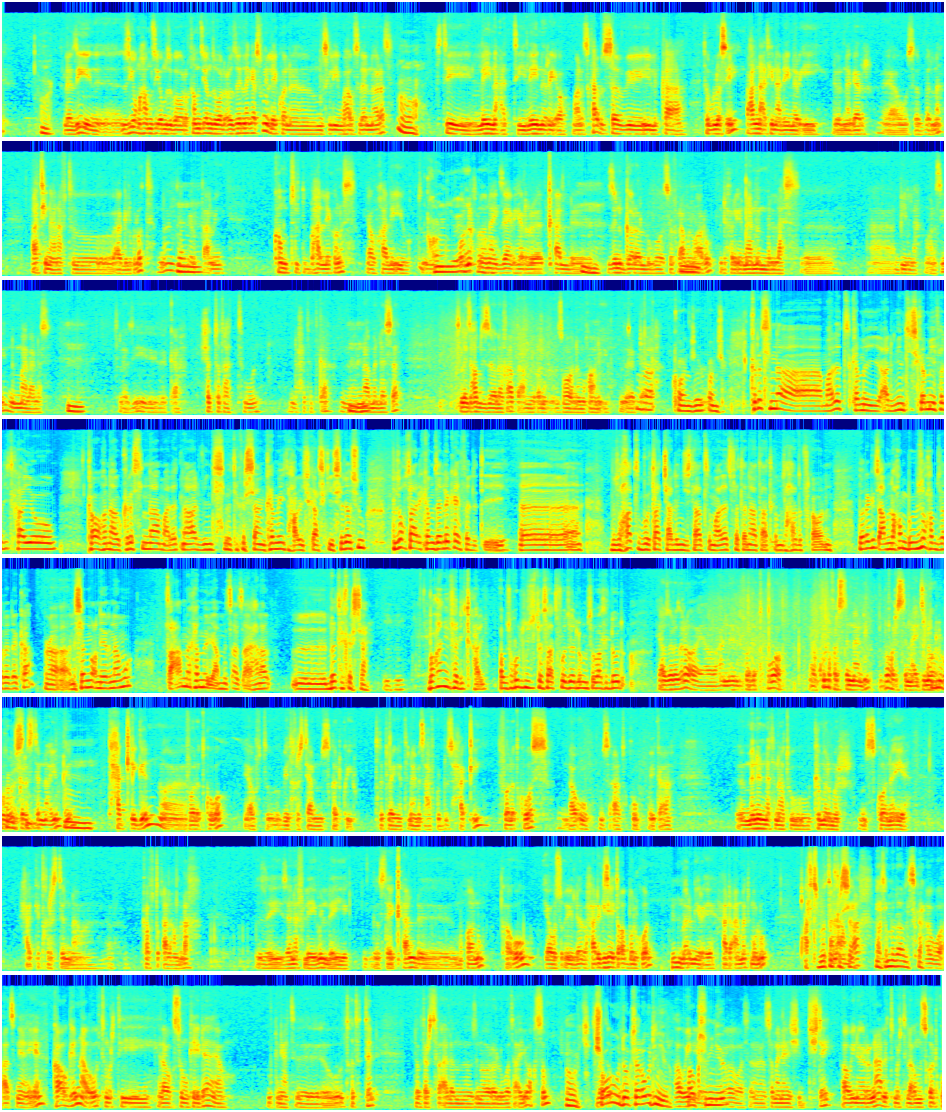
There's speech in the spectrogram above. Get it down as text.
ስለዚ እዚኦም ሃምዚኦም ዝገብሩ ከምዚኦም ዝበልዑ ዝብል ነገር ስዊል ዘይኮነ ምስሊ ይወሃብ ስለ ዝነበረስ እስቲ ለይንኣቲ ለይንሪኦ ማለት ካብ ሰብ ኢልካ ትብሎ ስዒ ባዕልና ኣቲና ለይንርኢ ዝብል ነገር ያው ሰብ በልና ኣቲና ናብቲ ኣገልግሎት እና እግዚኣብሔር ብጣዕሚ ኮምት ልትበሃል ለይኮነስ ያው ብካሊእ እዩ እቲ ቆኑዕ ናይ እግዚኣብሄር ቃል ዝንገረሉ ስፍራ ምንባሩ ብድሕሪኡ ናይ ምምላስ ኣቢልና ማለት ንመላለስ ስለዚ በቃ ሕቶታት እውን እንዳሕተትካ እናመለሰ ስለዚ ከምዚ ዝበለ ከዓ ብጣዕሚ ቅኑዕ ዝኾነ ምዃኑ እዩ ዘረዳእካ ቆንጆ ቆንጆ ክርስትና ማለት ከመይ ኣድቨንቲስ ከመይ ፈሊጥካዮ ካብኡ ናብ ክርስትና ማለት ናብ ኣድቨንቲስ ቤተክርስትያን ከመይ ተሓዊስካ እስኪ ስለሱ ብዙሕ ታሪክ ከም ዘለካ ይፈልጥ ብዙሓት ቦታ ቻለንጅታት ማለት ፈተናታት ከም ዝሓለፍካውን ብረግፅ ኣምላኹም ብብዙሕ ከም ዝረደካ ንሰምዕ ነርና እሞ ጣዕሚ ከመይ እዩ ኣመፃፅኣኻ ናብ ቤተክርስትያን ብኸመይ ፈሊጥካዩ ኣብዚ ኩሉ እዚ ተሳትፎ ዘለዎም ሰባት ኣለዉ ዶ? ያው ዞሮ ዞሮ ያው ኣነ ዝፈለጥክዎ ያው ኩሉ ክርስትና እንዲ ኩሉ ክርስትና እዩ ዝነበርኩዎ ክርስትና እዩ ግን እቲ ሓቂ ግን ዝፈለጥክዎ ያው ኣብቲ ቤተክርስትያን ምስ ከድኩ እዩ ትክክለኛ እቲ ናይ መጽሓፍ ቅዱስ ሓቂ ዝፈለጥክዎስ ናብኡ ምስ ኣተኹ ወይ ከዓ መንነት ናቱ ክምርምር ምስ ኮነ እየ ሓቂ እቲ ክርስትና ካብቲ ቃል ኣምላኽ ዘይዘነፍለ ይብል ለይስተይ ቃል ምዃኑ ካብኡ ያውስኡ ኢለ ብሓደ ግዜ ኣይተቐበልክዎን መርሚረ እየ ሓደ ዓመት ሙሉእ ኣብቲ ቤተክርስትያን ኣምላኽ እናተመላለስካ እዎ ኣጽኒዐ እየ ካብኡ ግን ኣብኡ ትምህርቲ ናብ ኣክሱም ከይደ ያው ምክንያት ኣብኡ እቲ ክትትል ዶክተር ስፋ ኣለም ዝነበረሉ ቦታ እዩ ኣክሱም ኦኬ። ሽዑ ዶክተር ኣብኡ ድዩ ነይሩ ኣብኡ እዩ ኣብ ኣክሱም እዩ ነይሩ ነይሩ። እዎ፣ ሰ- ሰማንያ ሽዱሽተ ኣብኡ እዩ ነይሩና ልትምህርቲ ላኡ ምስ ከድኩ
